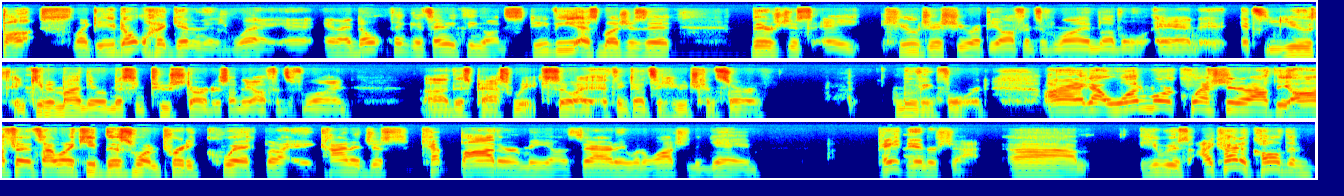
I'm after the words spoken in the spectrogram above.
bus. Like you don't want to get in his way, and, and I don't think it's anything on Stevie as much as it. There's just a huge issue at the offensive line level, and it, it's youth. And keep in mind they were missing two starters on the offensive line uh, this past week, so I, I think that's a huge concern moving forward. All right, I got one more question about the offense. I want to keep this one pretty quick, but I, it kind of just kept bothering me on Saturday when watching the game. Peyton Hendershot. Um, he was. I kind of called him.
